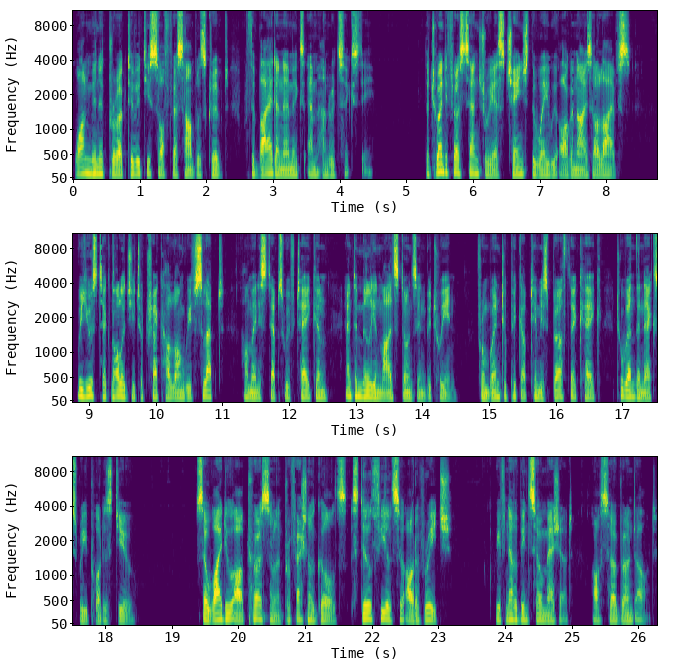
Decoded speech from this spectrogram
one minute productivity software sample script with the Beyerdynamic M160. The 21st century has changed the way we organize our lives. We use technology to track how long we've slept, how many steps we've taken, and a million milestones in between, from when to pick up Timmy's birthday cake to when the next report is due. So why do our personal and professional goals still feel so out of reach? We've never been so measured or so burned out.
